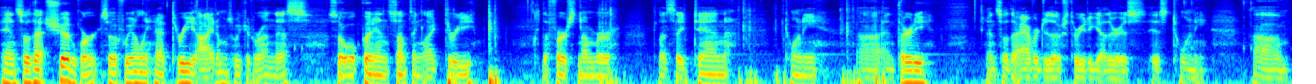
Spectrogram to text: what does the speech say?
And so that should work. So if we only had three items, we could run this. So we'll put in something like three. The first number, let's say 10, 20, uh, and 30. And so the average of those three together is, is 20. Um,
